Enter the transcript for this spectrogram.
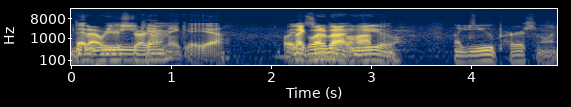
That, that what you're struggling? can't make it, yeah. Or like what about you? Like you personally.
